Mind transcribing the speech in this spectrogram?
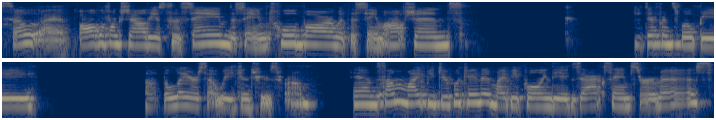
So uh, all the functionality is the same, the same toolbar with the same options. The difference will be uh, the layers that we can choose from. And some might be duplicated, might be pulling the exact same service,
